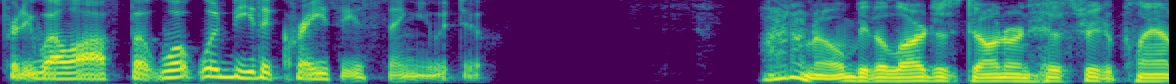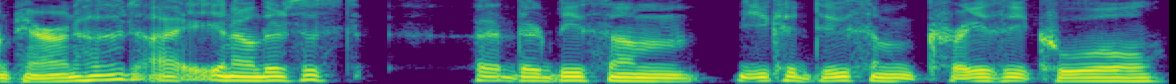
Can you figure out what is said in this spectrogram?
pretty well off, but what would be the craziest thing you would do? I don't know, be the largest donor in history to Planned Parenthood. I, you know, there's just uh, there'd be some you could do some crazy cool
